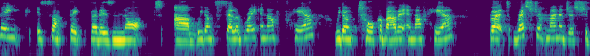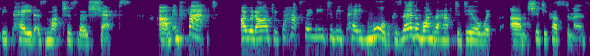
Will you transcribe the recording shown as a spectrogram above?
think is something that is not um, we don't celebrate enough here. We don't talk about it enough here. But restaurant managers should be paid as much as those chefs. Um, in fact, I would argue perhaps they need to be paid more because they're the ones that have to deal with um, shitty customers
